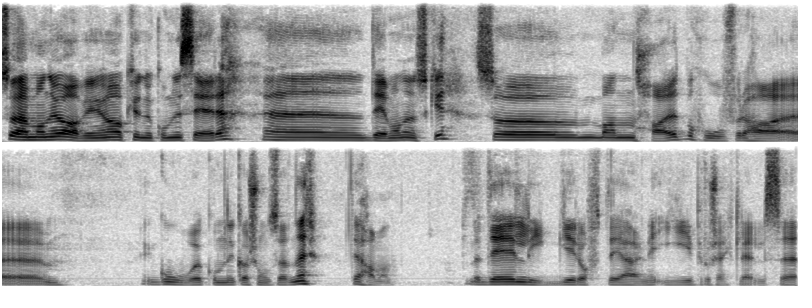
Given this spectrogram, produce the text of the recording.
så er man jo avhengig av å kunne kommunisere eh, det man ønsker. Så man har et behov for å ha eh, gode kommunikasjonsevner. Det har man. Men det ligger ofte gjerne i prosjektledelse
